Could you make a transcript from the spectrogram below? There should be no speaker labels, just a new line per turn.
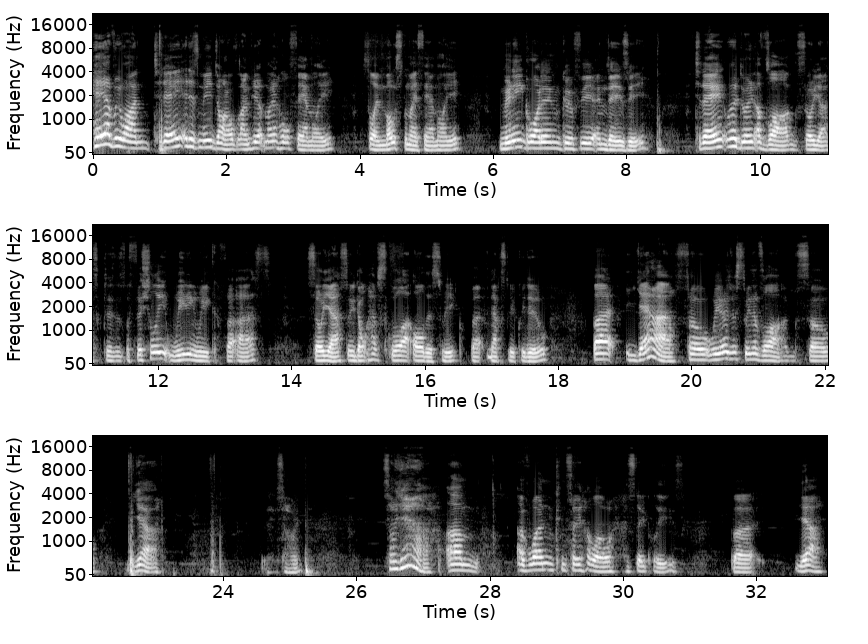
Hey everyone! Today it is me, Donald. I'm here with my whole family. So I'm most of my family. Minnie, Gordon, Goofy, and Daisy. Today we're doing a vlog. So yes, this is officially reading week for us. So yeah, so we don't have school at all this week, but next week we do. But yeah, so we are just doing a vlog. So yeah. Sorry. So yeah, um, everyone can say hello as they please. But yeah.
